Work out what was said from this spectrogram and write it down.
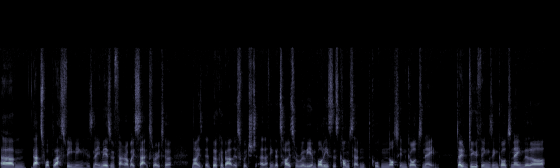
Um, that's what blaspheming his name is. In fact, Rabbi Sacks wrote a, nice, a book about this, which uh, I think the title really embodies this concept called Not in God's Name. Don't do things in God's name that are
